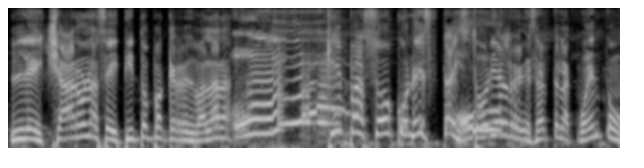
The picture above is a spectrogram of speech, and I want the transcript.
Le echaron aceitito para que resbalara. ¿Qué pasó con esta historia al regresar te la cuento?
